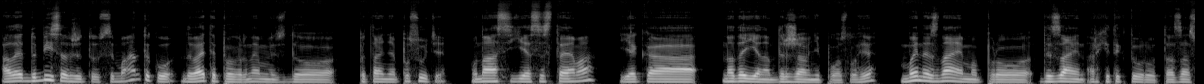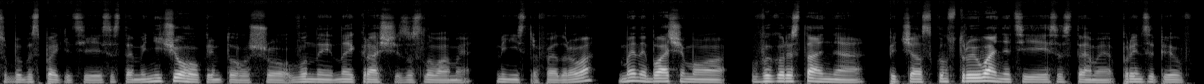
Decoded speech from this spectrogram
Але до біса вже ту семантику, давайте повернемось до питання по суті. У нас є система, яка надає нам державні послуги. Ми не знаємо про дизайн, архітектуру та засоби безпеки цієї системи нічого, крім того, що вони найкращі, за словами міністра Федорова. Ми не бачимо використання під час конструювання цієї системи принципів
